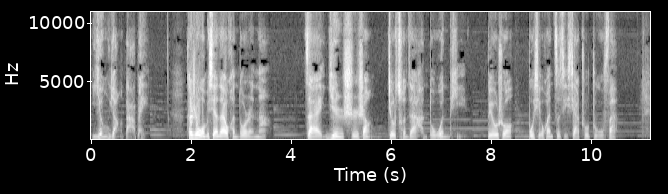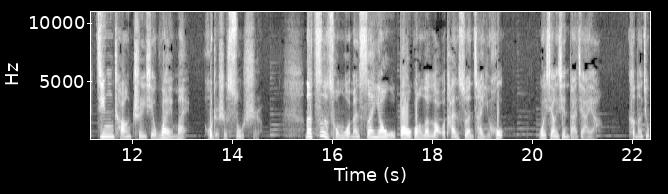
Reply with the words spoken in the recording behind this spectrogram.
营养搭配。可是我们现在有很多人呐，在饮食上就存在很多问题，比如说不喜欢自己下厨煮饭，经常吃一些外卖或者是速食。那自从我们三幺五曝光了老坛酸菜以后，我相信大家呀，可能就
